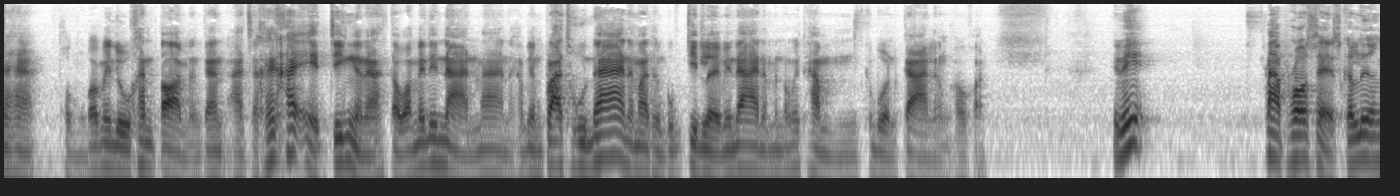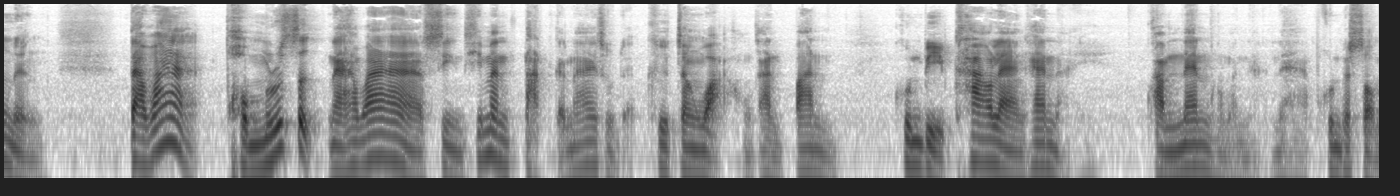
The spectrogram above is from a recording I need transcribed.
นะฮะผมก็ไม่รู้ขั้นตอนเหมือนกันอาจจะคล้ายๆเอจจิ้งอะนะแต่ว่าไม่ได้นานมากนะครับอย่างปลาทูน่าเนี่ยมาถึงปุ๊บกินเลยไม่ได้นะมันต้องไปทำกระบวนการของเขาก่อนทีนี้อะ process ก็เรื่องหนึ่ง แต่ว่าผมรู้สึกนะว่าสิ่งที่มันตัดกันได้สุดคือจังหวะของการปั้น คุณบีบข้าวแรงแค่ไหน ความแน่นของมันนะฮะคุณผสม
